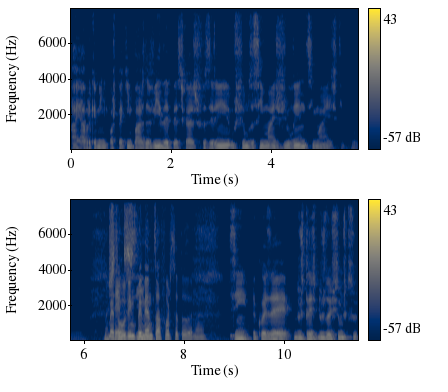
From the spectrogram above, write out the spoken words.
ai, abre caminho para os Pequim Paz da vida, para esses gajos fazerem os filmes assim mais violentos e mais tipo mais Começam os independentes à força toda, não é? Sim, a coisa é, dos, três, dos dois filmes que,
